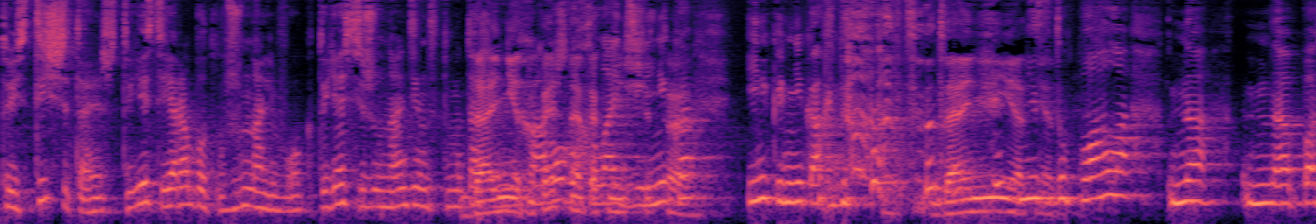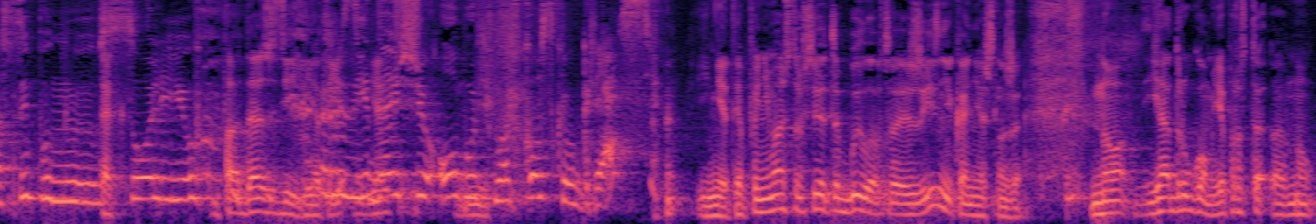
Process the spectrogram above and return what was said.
То есть ты считаешь, что если я работала в журнале ВОК, то я сижу на 11 этаже да, нет, ну, конечно, холодильника и никогда да нет, не нет. ступала на, на посыпанную так, солью подожди, нет, разъедающую я, обувь я, московскую грязь. И нет, я понимаю, что все это было в твоей жизни, конечно же, но я о другом. Я просто, э, ну,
